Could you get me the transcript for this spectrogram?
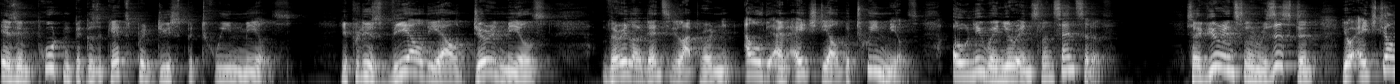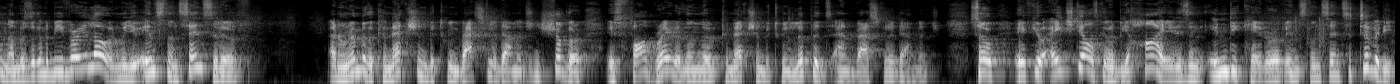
is important because it gets produced between meals. You produce VLDL during meals very low density lipoprotein and, and HDL between meals, only when you're insulin sensitive. So if you're insulin resistant, your HDL numbers are going to be very low. And when you're insulin sensitive, and remember, the connection between vascular damage and sugar is far greater than the connection between lipids and vascular damage. So, if your HDL is going to be high, it is an indicator of insulin sensitivity.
